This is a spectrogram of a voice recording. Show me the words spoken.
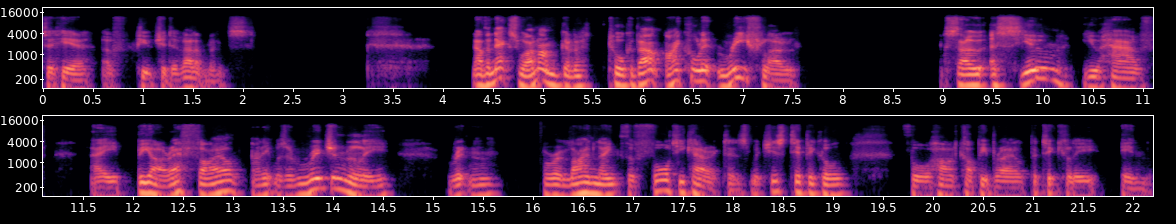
to hear of future developments. Now, the next one I'm going to talk about, I call it reflow. So assume you have a BRF file and it was originally written for a line length of 40 characters, which is typical for hard copy Braille, particularly in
